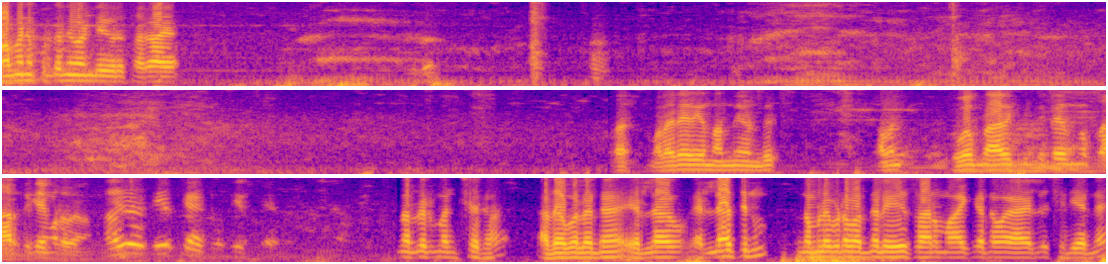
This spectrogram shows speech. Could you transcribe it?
ഓമനക്കുട്ടന് വേണ്ടി ഒരു സഹായം. വളരെയധികം നന്ദിയുണ്ട്. അവൻ സുഖം പ്രാപിക്കട്ടെ എന്ന് പ്രാർത്ഥിക്കാൻ കൂടെ വേണം. അത് തീർച്ചയായിട്ടും തീർച്ചയായിട്ടും. നല്ലൊരു മനുഷ്യനാണ് അതേപോലെ തന്നെ എല്ലാ എല്ലാത്തിനും നമ്മളിവിടെ വന്നാൽ ഏത് സാധനം വാങ്ങിക്കാനായാലും ശരി തന്നെ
